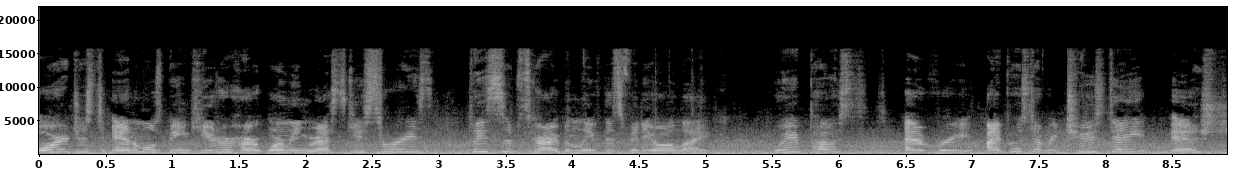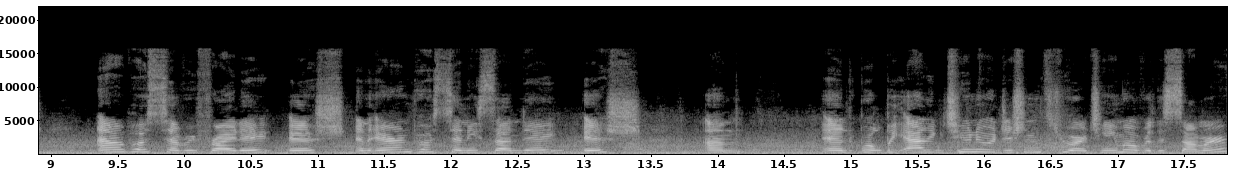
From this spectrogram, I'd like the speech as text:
or just animals being cute or heartwarming rescue stories, please subscribe and leave this video a like. We post every, I post every Tuesday-ish, Emma posts every Friday-ish, and Aaron posts any Sunday-ish. Um, and we'll be adding two new additions to our team over the summer.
